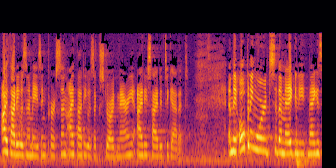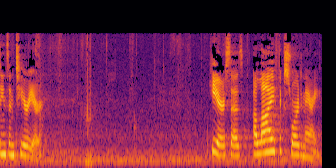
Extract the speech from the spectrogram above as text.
I thought he was an amazing person, I thought he was extraordinary, I decided to get it. And the opening words to the mag- magazine's interior here says, A life extraordinary.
